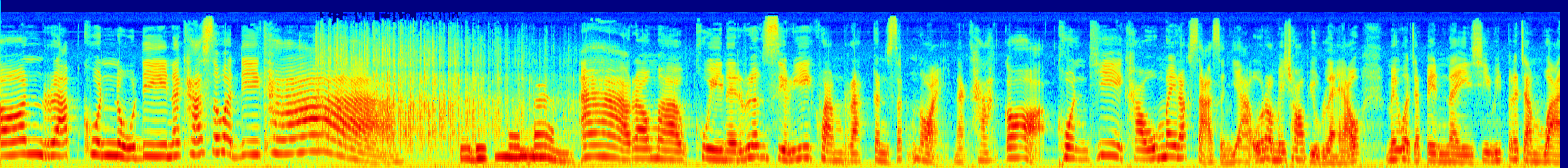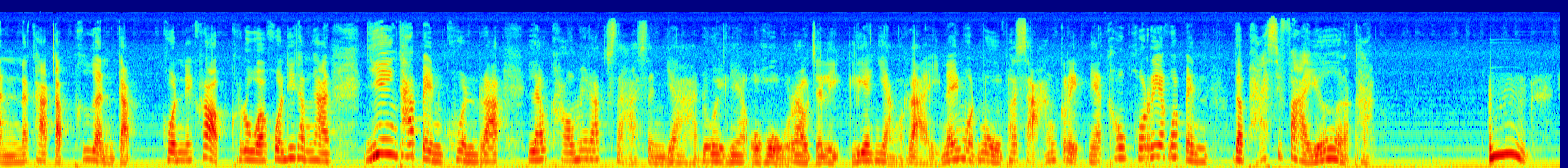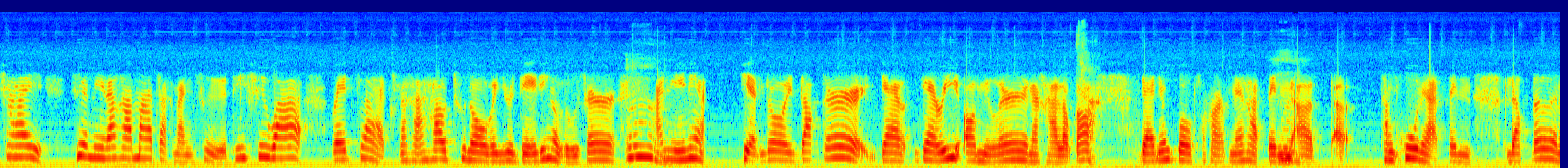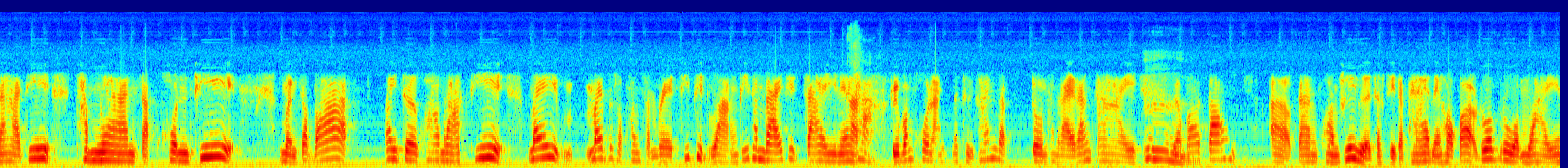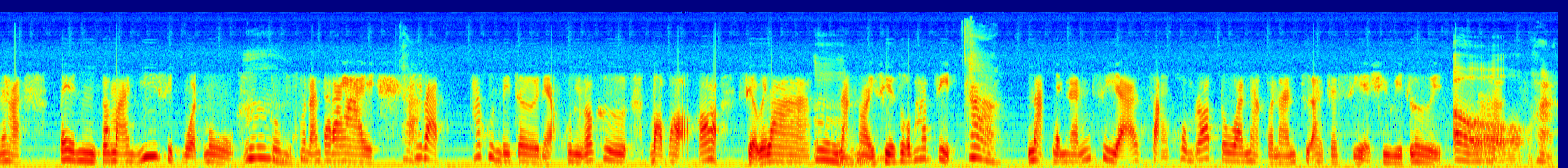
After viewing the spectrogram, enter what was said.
ต้อนรับคุณหนูดีนะคะ สวัสดีค่ะสวัสดีค่ะแม่อ่า เรามาคุยในเรื่องซีรีส์ความรักกันสักหน่อยนะคะ ก็คนที่เขาไม่รักษาสัญญาโอ้เราไม่ชอบอยู่แล้ว ไม่ว่าจะเป็นในชีวิตประจำวันนะคะ กับเพื่อนกับคนในครอบครัวคนที่ทำงาน ยิ่งถ้าเป็นคนรัก แล้วเขาไม่รักษาสัญญาด้วยเนี่ยโอ้โห เราจะหลีกเลี่ยงอย่างไร ในหมวดหมู่ภาษาอังกฤษเนี่ยเขาเขาเรียกว่าเป็น the pacifier เหรอคะ อืม ใช่ชื่อนี้นะคะ มาจากหนังสือที่ชื่อว่า Red Flags นะคะ How to know when you're dating a loser อืมอันนี้เนี่ย เขียนโดยดร Gary o m i l l e r นะคะ แล้วก็ค่ะ Daniel g o f a r b เนี่ยค่ะ เป็นอืมเอ่อเอ่อทั้งคู่เนี่ย เป็นด็อกเตอร์นะคะ ที่ทำงานกับคนที่เหมือนกับว่าไปเจอความรักที่ไม่ไม่ประสบความสำเร็จที่ผิดหวังที่ทำร้ายจิตใจเนี่ยค่ะค่ะหรือบางคนอาจจะถึงขั้นแบบโดนทำร้ายร่างกายอืมแล้วก็ต้องเออ การความช่วยเหลือจากจิตแพทย์เนี่ยเขาก็รวบรวมไว้นะคะ เป็นประมาณ 20 หมวดหมู่อืมกลุ่มคนอันตรายค่ะที่แบบถ้าคุณไปเจอเนี่ย คุณก็คือบอกบอกก็เสียเวลาอืมหนักหน่อยเสียสุขภาพจิตค่ะหนักกว่านั้นเสียสังคมรอบตัวหนักกว่านั้นคืออาจจะเสียชีวิตเลยโอ้ค่ะ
